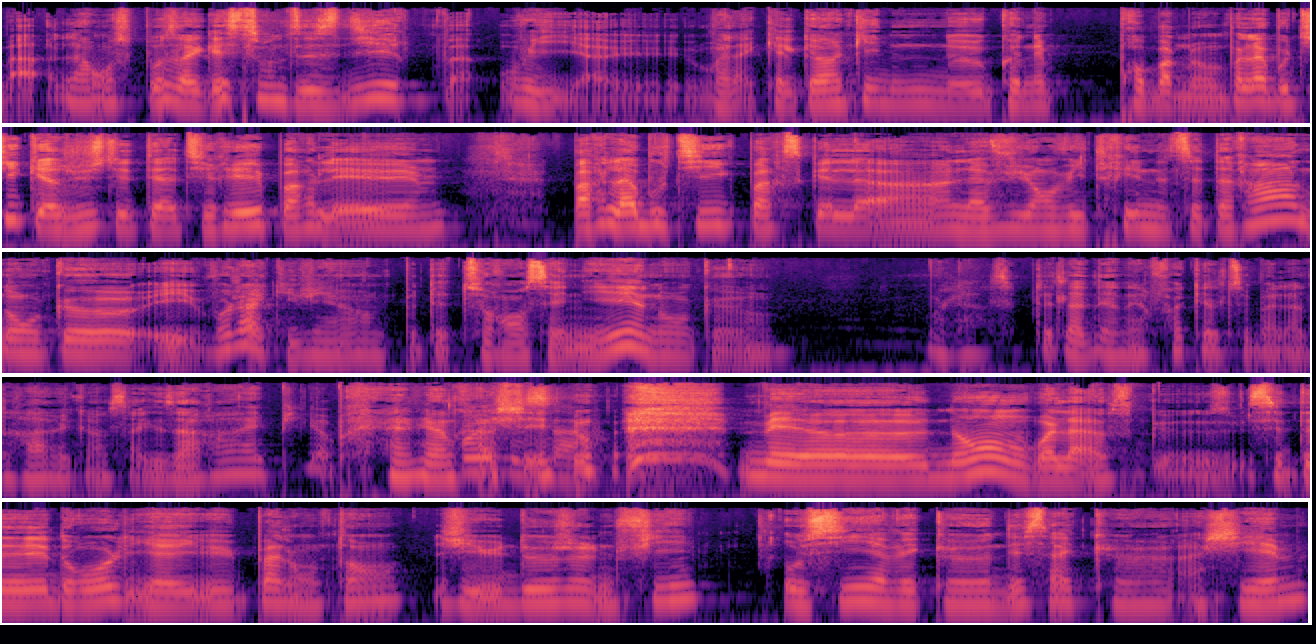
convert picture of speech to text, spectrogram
bah, là on se pose la question de se dire, bah, oui, voilà, quelqu'un qui ne connaît probablement pas la boutique, a juste été attiré par les, par la boutique parce qu'elle l'a vue en vitrine, etc. Donc, euh, et voilà, qui vient peut-être se renseigner. Donc, euh, voilà, c'est peut-être la dernière fois qu'elle se baladera avec un sac Zara et puis après elle viendra chez nous. Mais euh, non, voilà, c'était drôle. Il y a eu pas longtemps, j'ai eu deux jeunes filles aussi avec des sacs H&M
